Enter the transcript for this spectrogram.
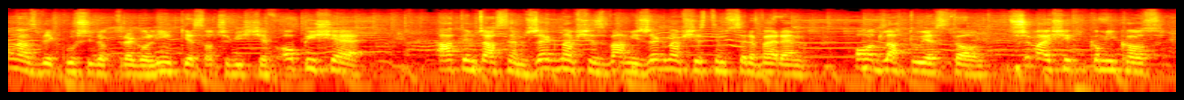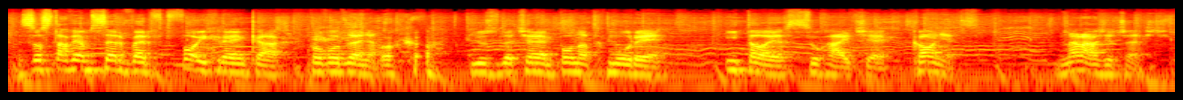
o nazwie Kushi, do którego link jest oczywiście w opisie. A tymczasem żegnam się z wami, żegnam się z tym serwerem, odlatuję stąd. Trzymaj się Hikomikos, zostawiam serwer w twoich rękach. Powodzenia. Już zleciałem ponad chmury. I to jest, słuchajcie, koniec. Na razie, cześć.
